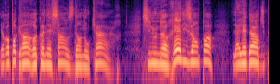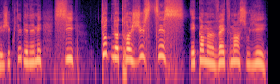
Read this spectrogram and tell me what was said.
il n'y aura pas grande reconnaissance dans nos cœurs. Si nous ne réalisons pas la laideur du péché, écoutez bien aimé, si toute notre justice est comme un vêtement souillé,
